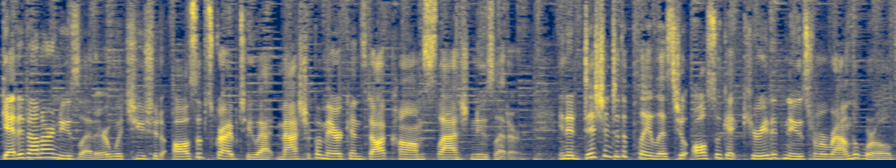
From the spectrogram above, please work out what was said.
Get it on our newsletter, which you should all subscribe to at mashupamericans.com slash newsletter. In addition to the playlist, you'll also get curated news from around the world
